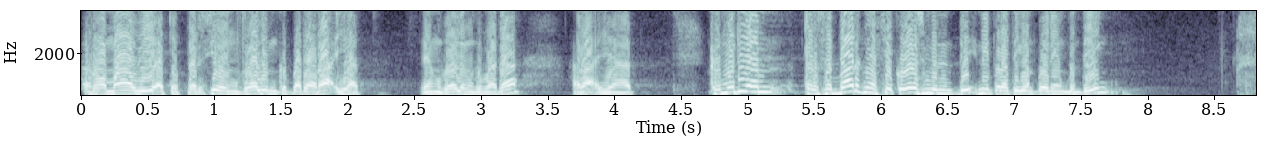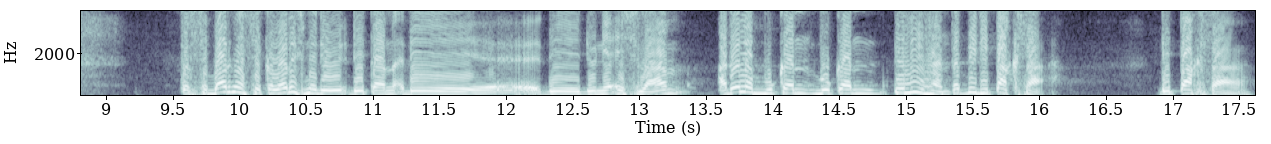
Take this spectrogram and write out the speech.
Romawi atau Persia yang zalim kepada rakyat yang zalim kepada rakyat. Kemudian tersebarnya sekularisme ini perhatikan poin yang penting. Tersebarnya sekularisme di di, di di dunia Islam adalah bukan bukan pilihan tapi dipaksa. Dipaksa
